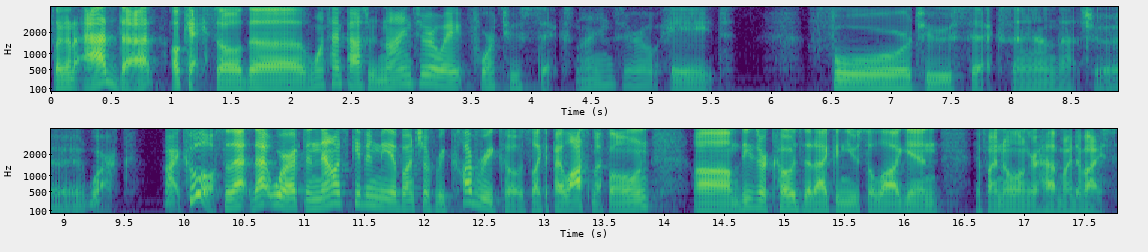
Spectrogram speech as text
So I'm going to add that. OK, so the one-time password 908426. 908426. And that should work. All right, cool. So that, that worked, and now it's giving me a bunch of recovery codes. Like if I lost my phone, um, these are codes that I can use to log in if I no longer have my device.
